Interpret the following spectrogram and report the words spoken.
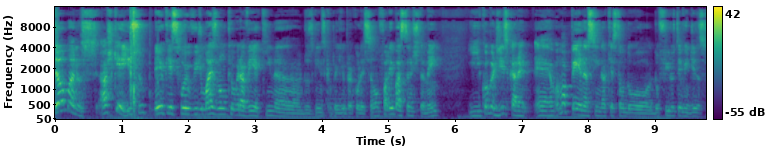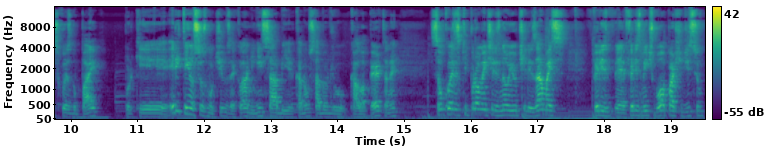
Então, manos, acho que é isso. Meio que esse foi o vídeo mais longo que eu gravei aqui na, dos games que eu peguei pra coleção. Falei bastante também. E como eu disse, cara, é uma pena, assim, na questão do, do filho ter vendido essas coisas do pai. Porque ele tem os seus motivos, é claro, ninguém sabe, cada um sabe onde o calo aperta, né? São coisas que provavelmente eles não iam utilizar, mas feliz, é, felizmente boa parte disso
